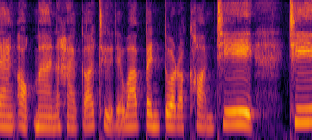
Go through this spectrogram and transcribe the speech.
ดงออกมานะคะ ก็ถือได้ว่าเป็นตัวละครที่ ที่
